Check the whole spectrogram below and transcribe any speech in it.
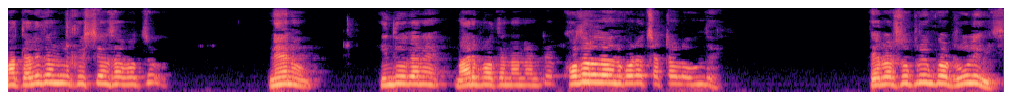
మా తల్లిదండ్రులు క్రిస్టియన్స్ అవ్వచ్చు నేను హిందువుగానే మారిపోతున్నానంటే కుదరదు అని కూడా చట్టంలో ఉంది. There are supreme court rulings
